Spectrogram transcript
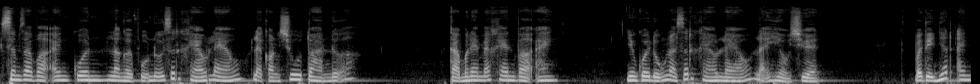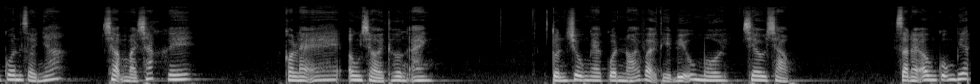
Xem ra vợ anh Quân là người phụ nữ rất khéo léo, Lại còn chu toàn nữa. Cảm ơn em đã khen vợ anh, Nhưng quê đúng là rất khéo léo, Lại hiểu chuyện. Vậy thì nhất anh Quân rồi nhá. Chậm mà chắc ghê. Có lẽ ông trời thương anh. Tuấn Trung nghe Quân nói vậy thì bĩu môi, Trêu chọc. Giờ này ông cũng biết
